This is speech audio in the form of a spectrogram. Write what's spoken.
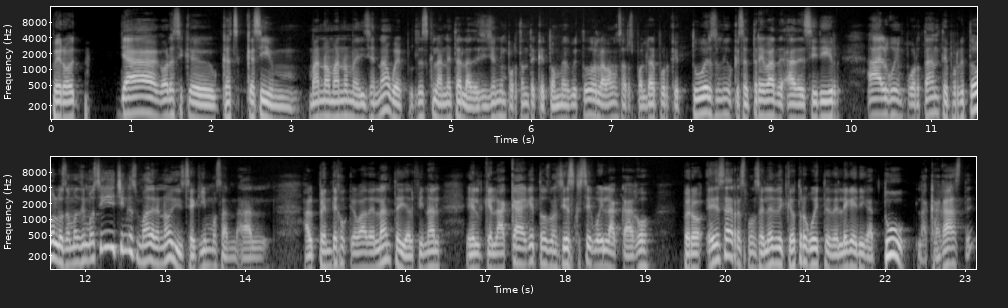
pero ya ahora sí que casi, mano a mano me dicen, no, güey, pues es que la neta la decisión importante que tomes, güey, todos la vamos a respaldar porque tú eres el único que se atreva a, de- a decidir algo importante, porque todos los demás decimos, sí, chingue su madre, ¿no? Y seguimos al, al, al pendejo que va adelante y al final el que la cague, todos van a decir, es que ese güey la cagó. Pero esa responsabilidad de que otro güey te delegue y diga, tú la cagaste,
